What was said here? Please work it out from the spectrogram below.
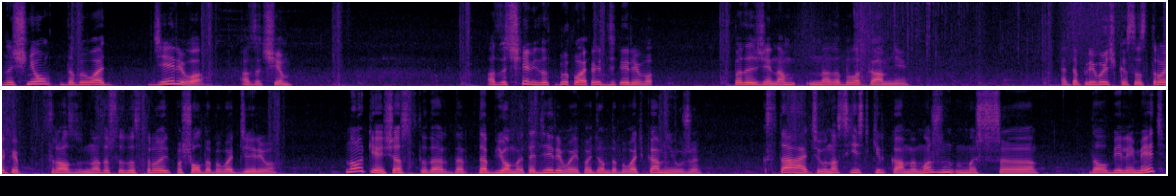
Начнем добывать дерево. А зачем? А зачем я добываю дерево? Подожди, нам надо было камни. Это привычка со стройкой сразу. Надо что-то строить, пошел добывать дерево. Ну окей, сейчас тогда добьем это дерево и пойдем добывать камни уже. Кстати, у нас есть кирка. Мы можем... Мы ж э, долбили медь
